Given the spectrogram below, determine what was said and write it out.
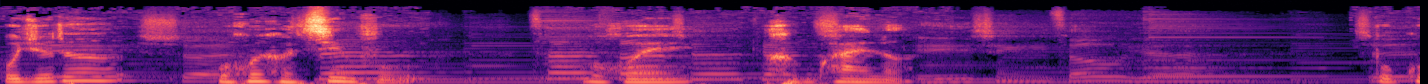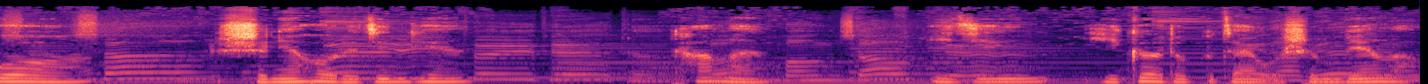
我觉得我会很幸福，我会很快乐。不过，十年后的今天，他们已经一个都不在我身边了。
